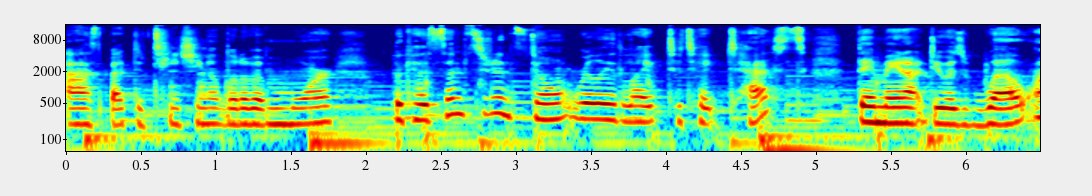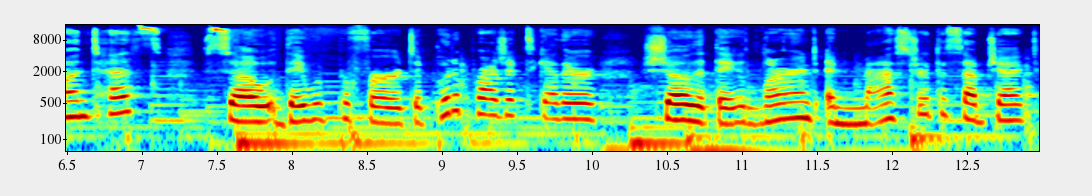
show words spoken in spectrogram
aspect of teaching a little bit more because some students don't really like to take tests. They may not do as well on tests, so they would prefer to put a project together, show that they learned and mastered the subject,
